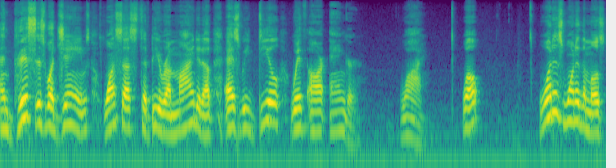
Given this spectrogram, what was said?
And this is what James wants us to be reminded of as we deal with our anger. Why? Well, what is one of the most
